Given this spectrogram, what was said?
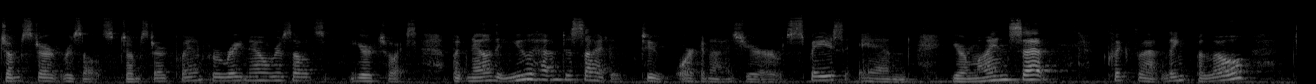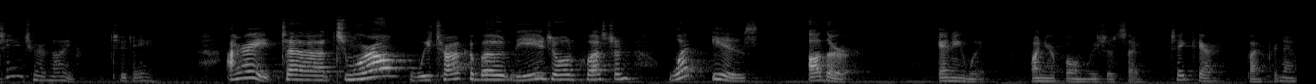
jumpstart results. Jumpstart plan for right now results your choice. But now that you have decided to organize your space and your mindset, click that link below. Change your life today. All right, uh, tomorrow we talk about the age old question what is other anyway? On your phone, we should say. Take care. Bye for now.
